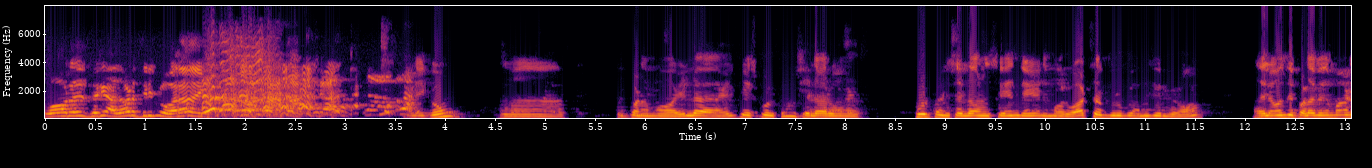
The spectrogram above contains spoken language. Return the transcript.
போறது சரி அதோட திருப்பி வராது. வணக்கம் இப்போ நம்ம எல்லா எல்கே ஸ்கூல் ஃப்ரெண்ட்ஸ் எல்லாரும் ஸ்கூல் ஃப்ரெண்ட்ஸ் எல்லாரும் சேர்ந்து நம்ம ஒரு வாட்ஸ்அப் குரூப் அமைச்சிருக்கிறோம் அதில் வந்து பல விதமான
